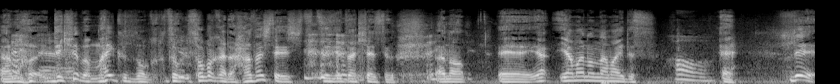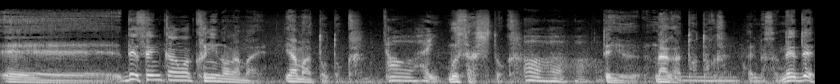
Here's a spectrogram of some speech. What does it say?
あのできればマイクのそばから外してついていただきたいですけどあの、えー、や山の名前です、はあ、えで、えー、で戦艦は国の名前。大和とかあ、はい、武蔵とかっていう長門とかありますよね。で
